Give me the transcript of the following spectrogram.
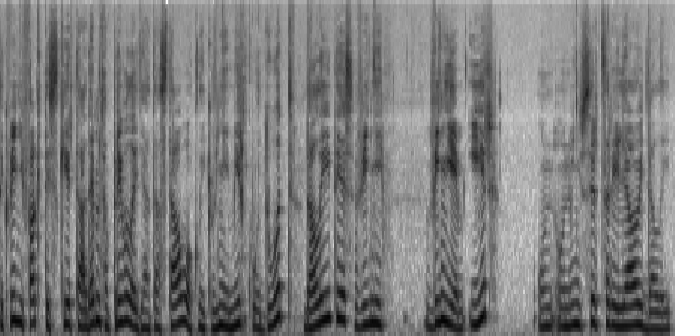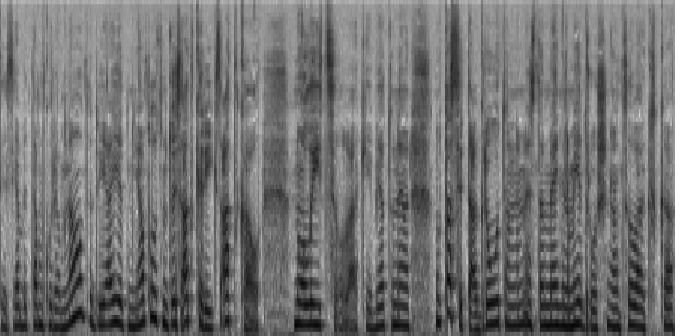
cik viņi faktiski ir tādā privileģētā stāvoklī, ka viņiem ir ko dot, dalīties. Viņi, viņiem ir Un, un viņu sirds arī ļauj dalīties. Ja? Bet tam, kuram nav, tad jāiet un jāplūc. Un tu esi atkarīgs atkal no līdzcilvēkiem. Ja? Nevar, nu, tas ir tā grūti. Mēs tam mēģinām iedrošināt cilvēkus, ka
